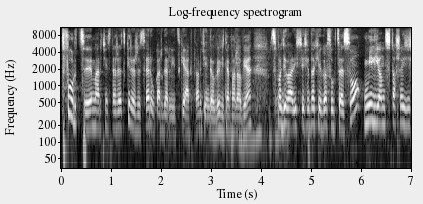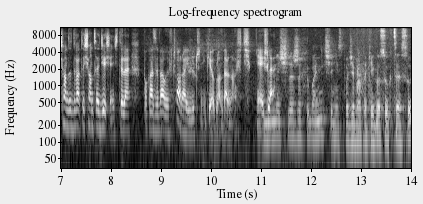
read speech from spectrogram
twórcy Marcin Starzecki, reżyser, Łukasz Garlicki, aktor. Dzień dobry, witam panowie. Spodziewaliście się takiego sukcesu? Milion 162 tysiące 10. Tyle pokazywały wczoraj liczniki oglądalności. Nieźle. Myślę, że chyba nikt się nie spodziewał takiego sukcesu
